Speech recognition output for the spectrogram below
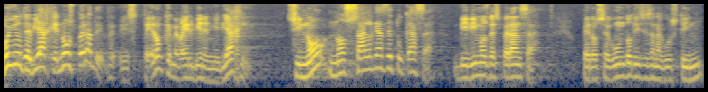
Voy a ir de viaje, no, espérate, espero que me va a ir bien en mi viaje. Si no, no salgas de tu casa, vivimos de esperanza. Pero segundo, dice San Agustín,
